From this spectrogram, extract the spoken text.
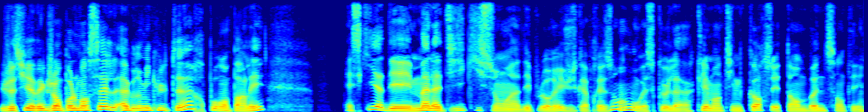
Je suis avec Jean-Paul Mancel, agrumiculteur, pour en parler. Est-ce qu'il y a des maladies qui sont à déplorer jusqu'à présent, ou est-ce que la clémentine corse est en bonne santé?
